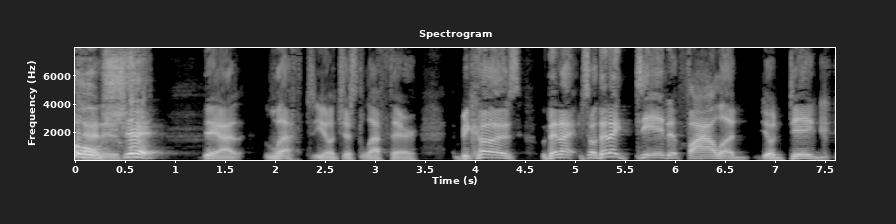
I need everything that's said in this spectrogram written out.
oh is- shit! Yeah, left. You know, just left there because then I so then I did file a you know dig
